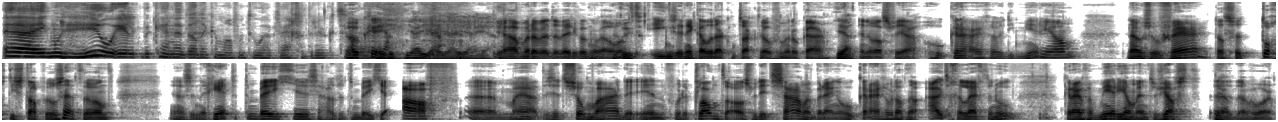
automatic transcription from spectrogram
Uh, ik moet heel eerlijk bekennen dat ik hem af en toe heb weggedrukt. Uh, Oké, okay. ja. ja. Ja, ja, ja, ja. maar dat, dat, weet ik ook nog wel. Want Eens en ik hadden daar contact over met elkaar. Ja. En dan was van, ja, hoe krijgen we die Mirjam nou zover dat ze toch die stap wil zetten? Want ja, ze negeert het een beetje, ze houdt het een beetje af. Uh, maar ja, er zit zo'n waarde in voor de klanten als we dit samenbrengen. Hoe krijgen we dat nou uitgelegd en hoe krijgen we Mirjam enthousiast uh, ja. daarvoor? Ja.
